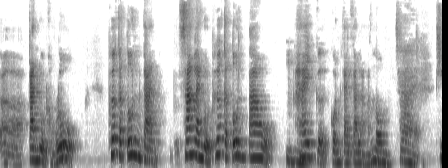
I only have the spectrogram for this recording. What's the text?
เอ่อการดูดของลูก เพื่อกระตุ้นการ สร้างแรงดูดเพื่อกระตุ้นเต้าอืมให้เกิดกลไกการหลั่งน้ำนม ใช่ ที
